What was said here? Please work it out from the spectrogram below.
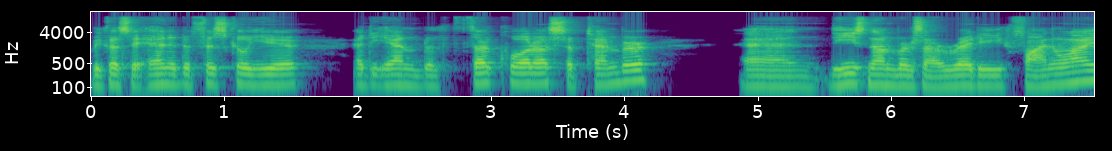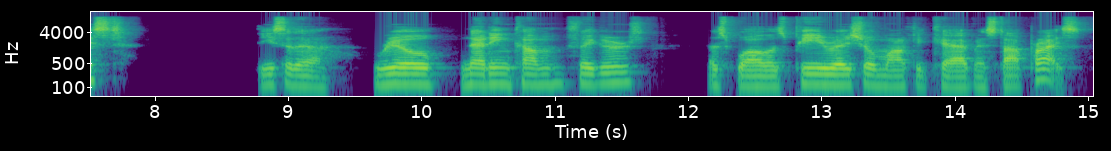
because they ended the fiscal year at the end of the third quarter, September, and these numbers are already finalized. These are the real net income figures as well as P ratio, market cap, and stock price.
